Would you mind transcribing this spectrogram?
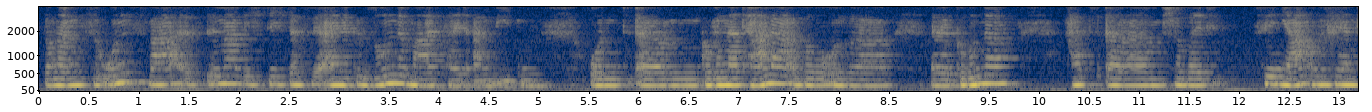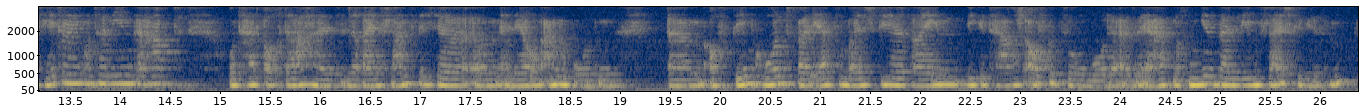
sondern für uns war es immer wichtig, dass wir eine gesunde Mahlzeit anbieten. Und ähm, Govinda Thala, also unser äh, Gründer, hat ähm, schon seit zehn Jahren ungefähr ein Catering-Unternehmen gehabt und hat auch da halt eine rein pflanzliche ähm, Ernährung angeboten. Ähm, aus dem Grund, weil er zum Beispiel rein vegetarisch aufgezogen wurde. Also er hat noch nie in seinem Leben Fleisch gegessen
